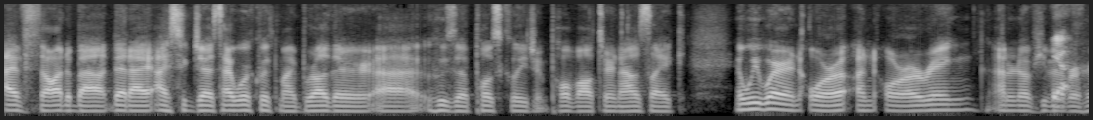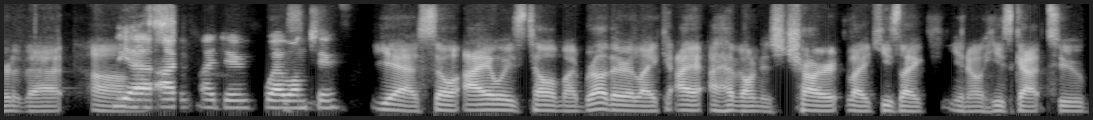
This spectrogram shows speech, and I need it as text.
I've thought about that I, I suggest. I work with my brother, uh, who's a post collegiate pole vaulter, and I was like, and we wear an Oura, an Oura ring. I don't know if you've yeah. ever heard of that. Um, yeah, I, I do wear one too yeah so i always tell my brother like I, I have on his chart like he's like you know he's got to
